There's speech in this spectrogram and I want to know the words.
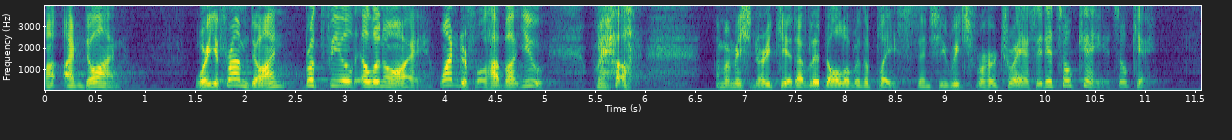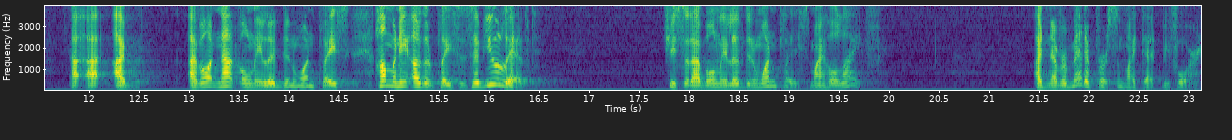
Uh, I'm Dawn. Where are you from, Dawn? Brookfield, Illinois. Wonderful. How about you? Well, I'm a missionary kid. I've lived all over the place. And she reached for her tray. I said, It's okay. It's okay. I, I, I've not only lived in one place. How many other places have you lived? She said, I've only lived in one place my whole life. I'd never met a person like that before.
